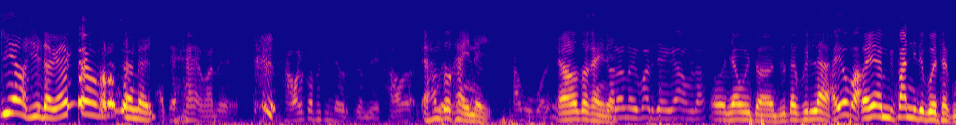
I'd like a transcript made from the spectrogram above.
কি আশি টাকা? এক টাকা খরচ হয় নাই। আচ্ছা হ্যাঁ মানে খাওয়ার কথা চিন্তা করছিলাম যে খাওয়া এখন তো খাই নাই। খাব পরে। এখনও তো খাই নাই। জায়গা আমরা। ও যাবই তো জুতা খুললা। ভাই আমি পানিতে বয়ে থাকব।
